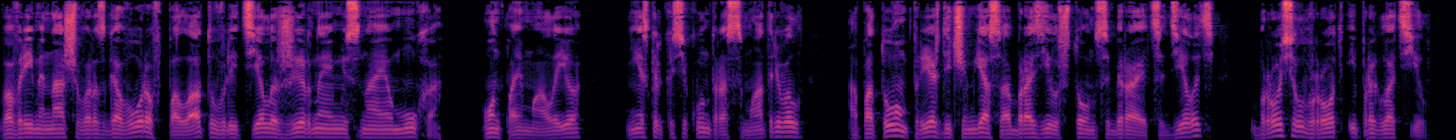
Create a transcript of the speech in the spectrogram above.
во время нашего разговора в палату влетела жирная мясная муха. Он поймал ее, несколько секунд рассматривал, а потом, прежде чем я сообразил, что он собирается делать, бросил в рот и проглотил.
